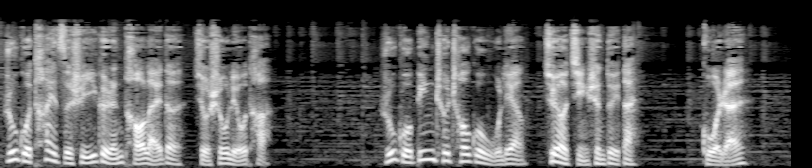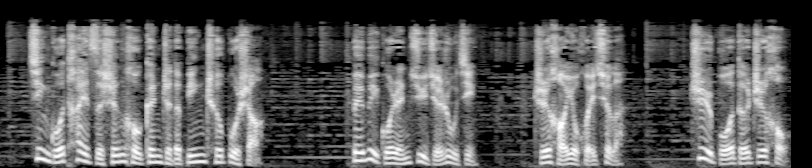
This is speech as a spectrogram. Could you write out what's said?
如果太子是一个人逃来的，就收留他；如果兵车超过五辆，就要谨慎对待。果然，晋国太子身后跟着的兵车不少，被魏国人拒绝入境，只好又回去了。智伯得知后，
